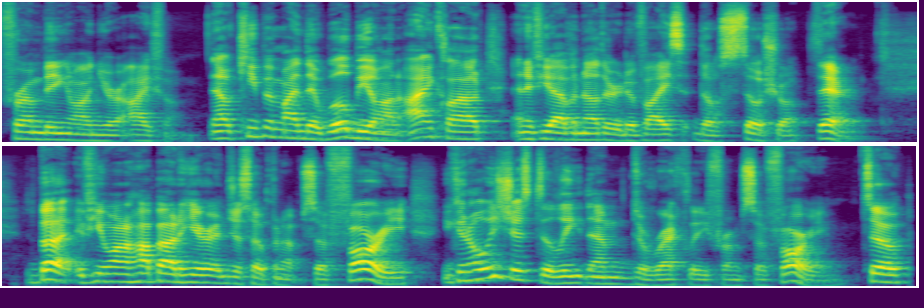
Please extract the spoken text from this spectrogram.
from being on your iPhone. Now keep in mind they will be on iCloud and if you have another device they'll still show up there. But if you want to hop out of here and just open up Safari, you can always just delete them directly from Safari. So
